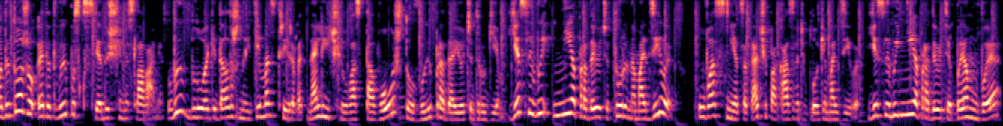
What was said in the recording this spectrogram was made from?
Подытожу этот выпуск следующими словами. Вы в блоге должны демонстрировать наличие у вас того, что вы продаете другим. Если вы не продаете туры на Мальдивы, у вас нет задачи показывать в блоге Мальдивы. Если вы не продаете BMW,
